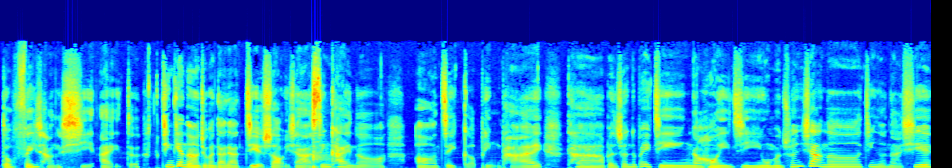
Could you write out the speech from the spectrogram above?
都非常喜爱的。今天呢，就跟大家介绍一下新凯呢啊、这个品牌它本身的背景，然后以及我们春夏呢进了哪些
